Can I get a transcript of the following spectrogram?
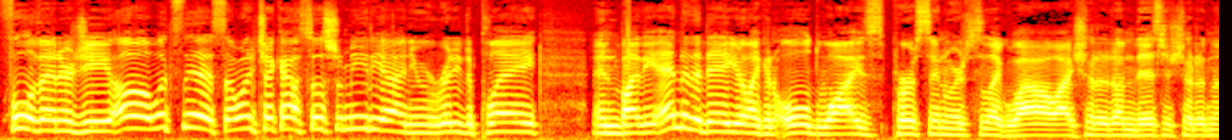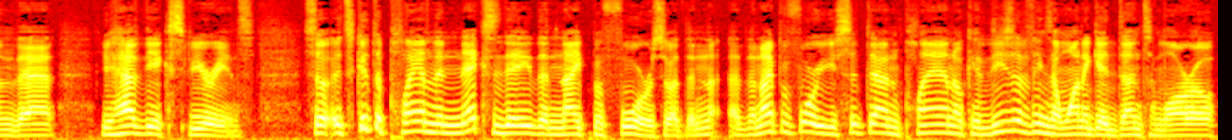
full of energy. Oh, what's this? I want to check out social media, and you're ready to play. And by the end of the day, you're like an old wise person where it's like, wow, I should have done this, I should have done that. you have the experience. So it's good to plan the next day the night before. So at the, at the night before, you sit down and plan, okay, these are the things I want to get done tomorrow.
